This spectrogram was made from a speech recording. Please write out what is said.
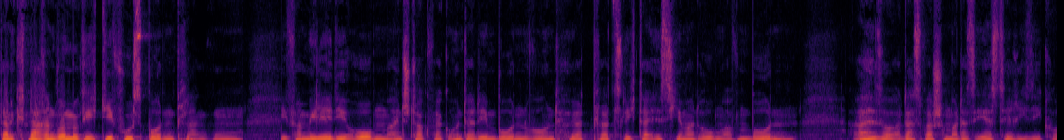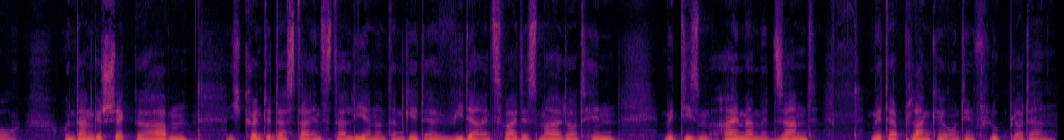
Dann knarren womöglich die Fußbodenplanken. Die Familie, die oben ein Stockwerk unter dem Boden wohnt, hört plötzlich, da ist jemand oben auf dem Boden. Also, das war schon mal das erste Risiko. Und dann gecheckt zu haben, ich könnte das da installieren. Und dann geht er wieder ein zweites Mal dorthin mit diesem Eimer mit Sand, mit der Planke und den Flugblättern.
